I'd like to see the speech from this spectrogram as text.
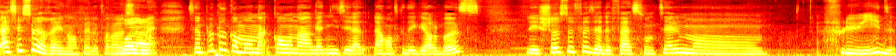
assez sereine, en fait, à travers Voilà. le sommet. C'est un peu comme on a- quand on a organisé la, la rentrée des Girl Boss. Les choses se faisaient de façon tellement fluide.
